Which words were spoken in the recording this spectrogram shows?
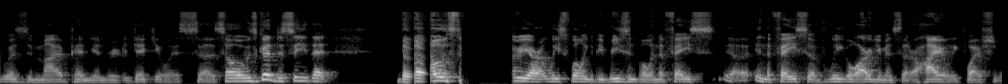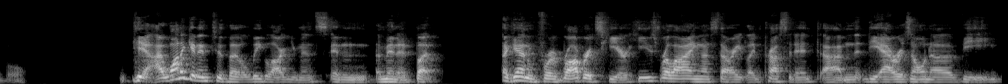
was, in my opinion, ridiculous. Uh, so it was good to see that those three are at least willing to be reasonable in the face uh, in the face of legal arguments that are highly questionable. Yeah, I want to get into the legal arguments in a minute, but again, for Roberts here, he's relying on stare like precedent, um, the Arizona, the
